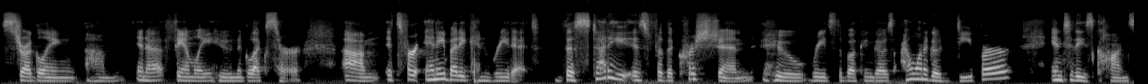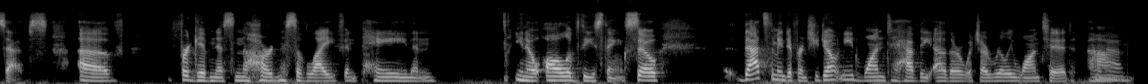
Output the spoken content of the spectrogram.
struggling um, in a family who neglects her. Um, it's for anybody can read it. The study is for the Christian who reads the book and goes, I want to go deeper into these concepts of forgiveness and the hardness of life and pain and you know all of these things so that's the main difference you don't need one to have the other which i really wanted yeah. um,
